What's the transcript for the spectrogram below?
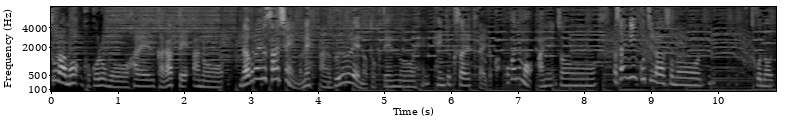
空も心も晴れるからって、あの、ラブライブサンシャインのね、あの、ブルーレイの特典の編曲されてたりとか、他にも、あに、その、最近こちら、その、この事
